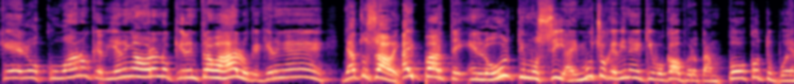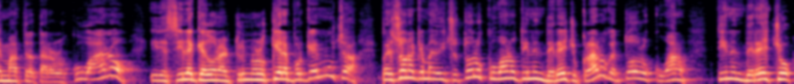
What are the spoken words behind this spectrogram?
que los cubanos que vienen ahora no quieren trabajar, lo que quieren es, ya tú sabes, hay parte, en lo último sí, hay muchos que vienen equivocados, pero tampoco tú puedes maltratar a los cubanos y decirle que Donald Trump no los quiere, porque hay muchas personas que me han dicho, todos los cubanos tienen derecho, claro que todos los cubanos tienen derecho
